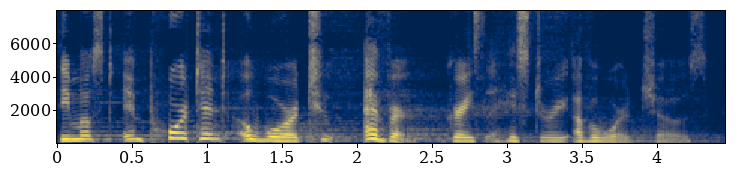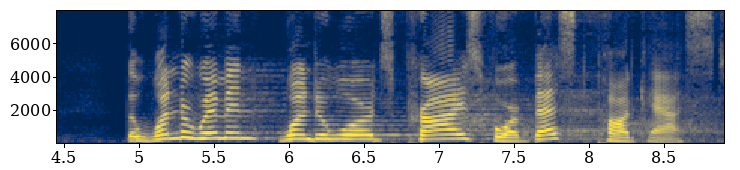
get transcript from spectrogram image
the most important award to ever grace the history of award shows. The Wonder Women Wondawards Prize for Best Podcast.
